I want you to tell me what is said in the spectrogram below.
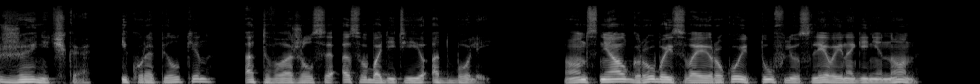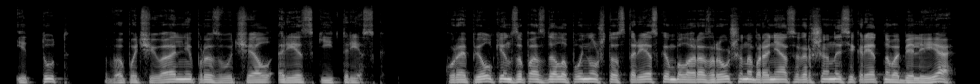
«Женечка», и Куропелкин отважился освободить ее от болей. Он снял грубой своей рукой туфлю с левой ноги Нинон, и тут в опочивальне прозвучал резкий треск. Куропелкин запоздало понял, что с треском была разрушена броня совершенно секретного белья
